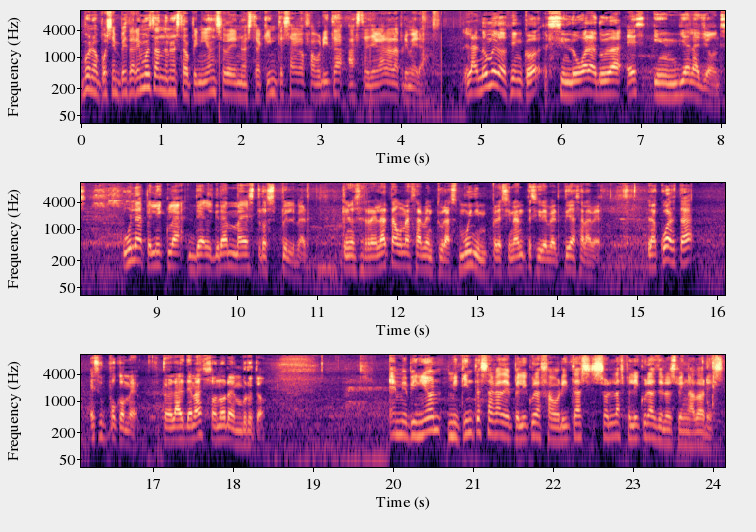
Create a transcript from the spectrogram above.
Bueno, pues empezaremos dando nuestra opinión sobre nuestra quinta saga favorita hasta llegar a la primera. La número 5, sin lugar a duda, es Indiana Jones, una película del gran maestro Spielberg, que nos relata unas aventuras muy impresionantes y divertidas a la vez. La cuarta es un poco me, pero las demás son oro en bruto. En mi opinión, mi quinta saga de películas favoritas son las películas de los Vengadores,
